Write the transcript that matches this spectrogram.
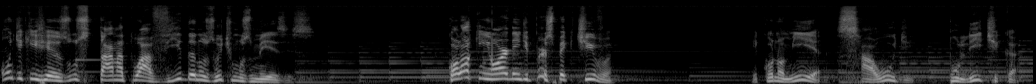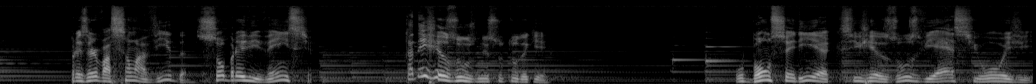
Onde que Jesus está na tua vida nos últimos meses? Coloque em ordem de perspectiva: economia, saúde, política, preservação à vida, sobrevivência. Cadê Jesus nisso tudo aqui? O bom seria que se Jesus viesse hoje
